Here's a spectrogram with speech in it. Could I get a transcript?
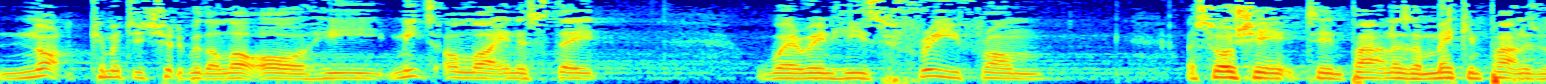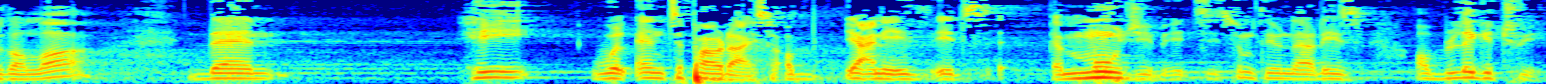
not committed shirk with Allah or he meets Allah in a state wherein he's free from associating partners or making partners with Allah, then he will enter paradise. It's a mujib, it's something that is obligatory.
